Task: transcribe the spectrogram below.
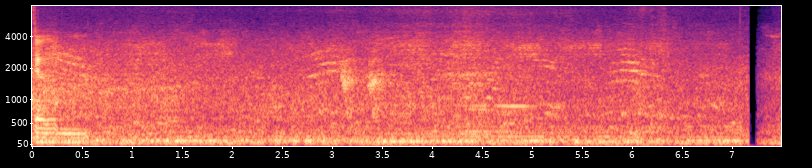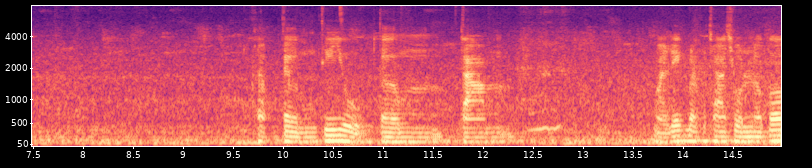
เติมครับเติมที่อยู่เติมตาม หมายเลขบัตรประชาชนแล้วก็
